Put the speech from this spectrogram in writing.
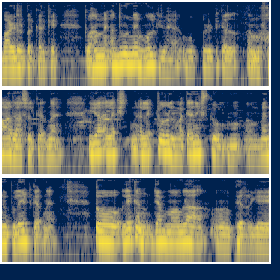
بارڈر پر کر کے۔ تو ہم نے اندرون ملک جو ہے وہ پولیٹیکل مفاد حاصل کرنا ہے یا الیکٹورل میکینکس کو مینوپولیٹ کرنا ہے۔ تو لیکن جب معاملہ، پھر یہ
